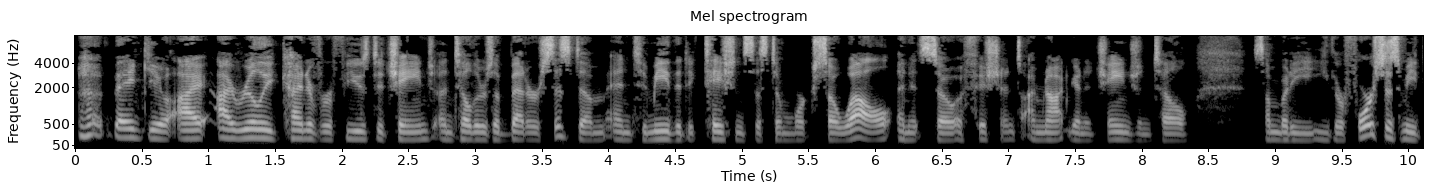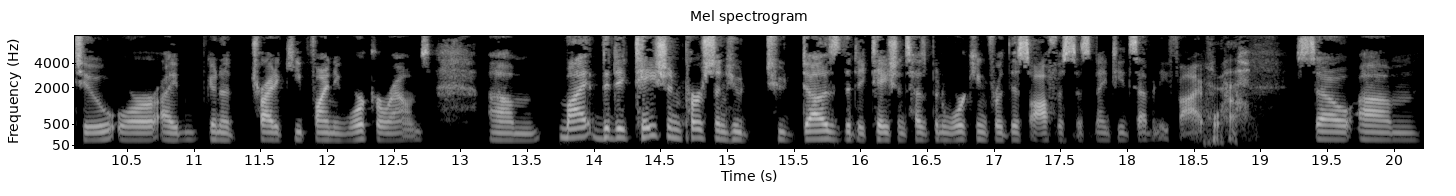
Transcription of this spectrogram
Thank you. I, I really kind of refuse to change until there's a better system. And to me, the dictation system works so well and it's so efficient. I'm not going to change until somebody either forces me to or I'm going to try to keep finding workarounds. Um, my, the dictation person who, who does the dictations has been working for this office since 1975. Wow. So, um,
